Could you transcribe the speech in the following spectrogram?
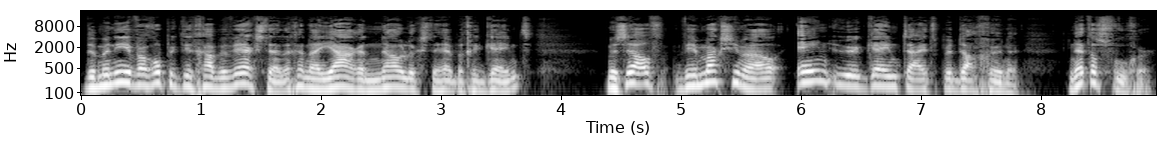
De manier waarop ik dit ga bewerkstelligen, na jaren nauwelijks te hebben gegamed, mezelf weer maximaal 1 uur gametijd per dag gunnen, net als vroeger.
